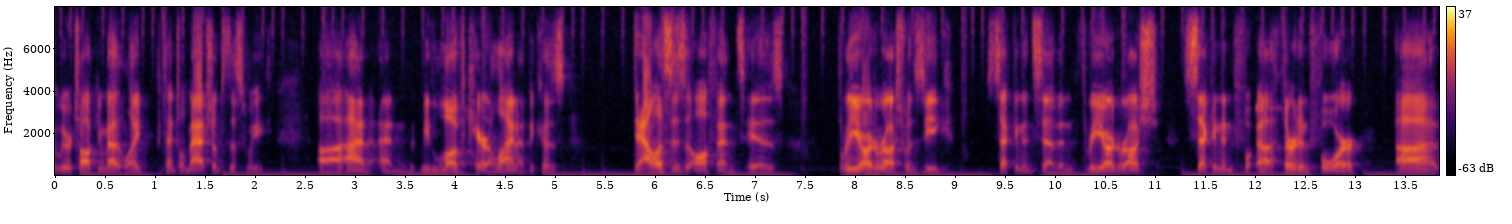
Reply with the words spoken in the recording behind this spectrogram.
we were talking about like potential matchups this week, uh, and, and we loved Carolina because Dallas's offense is three yard rush with Zeke, second and seven, three yard rush, second and fo- uh, third and four, uh,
